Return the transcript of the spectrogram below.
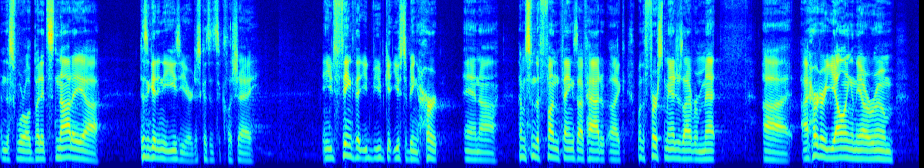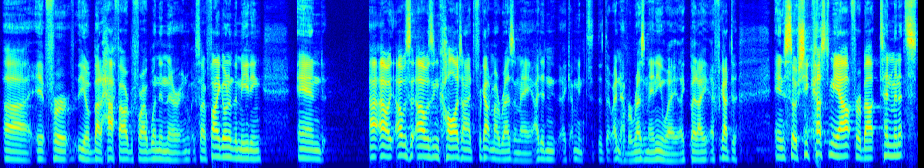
in this world, but it's not a, uh, doesn't get any easier just because it's a cliche. And you'd think that you'd, you'd, get used to being hurt. And uh, having some of the fun things I've had, like one of the first managers I ever met, uh, I heard her yelling in the other room uh, it, for you know, about a half hour before I went in there. And so I finally go into the meeting, and I, I, I, was, I was in college and I'd forgotten my resume. I didn't, like, I mean, I didn't have a resume anyway, like, but I, I forgot to. And so she cussed me out for about 10 minutes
